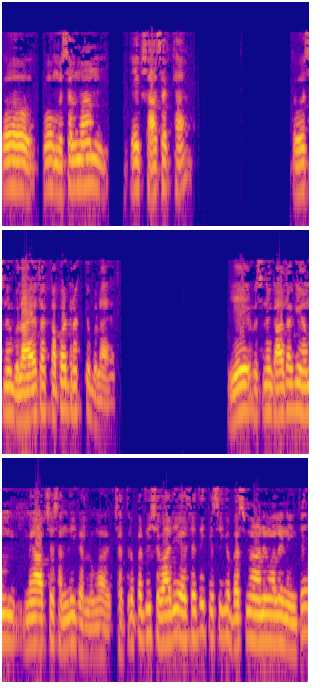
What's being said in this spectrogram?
तो वो मुसलमान एक शासक था तो उसने बुलाया था, कपट रख के बुलाया था। ये उसने कहा था कि हम, मैं आपसे संधि कर लूँगा। छत्रपति शिवाजी ऐसे थे, किसी के बस में आने वाले नहीं थे।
